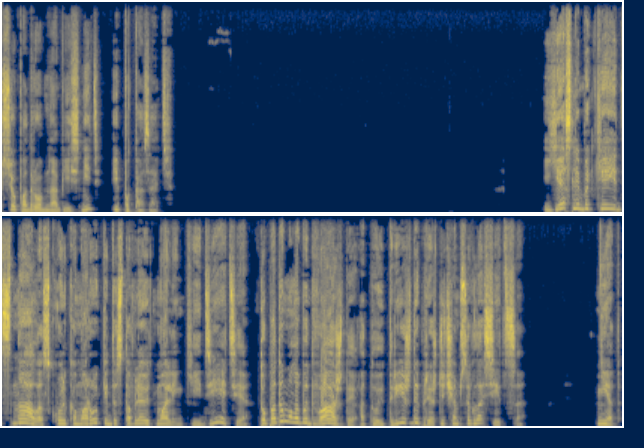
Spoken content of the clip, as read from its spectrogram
все подробно объяснить и показать. Если бы Кейт знала, сколько мороки доставляют маленькие дети, то подумала бы дважды, а то и трижды, прежде чем согласиться. Нет,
